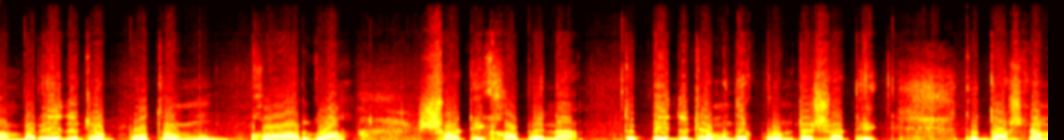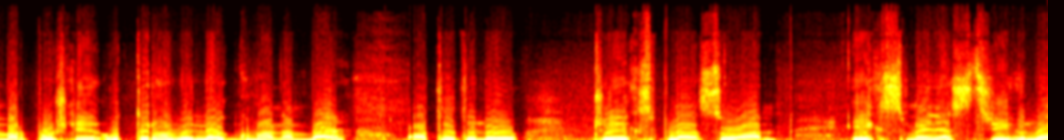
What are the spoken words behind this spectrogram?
নাম্বার। এই দুটো প্রথম খ আর গ সঠিক হবে না। তো এই দুটোর মধ্যে কোনটা সঠিক? তো দশ নম্বর প্রশ্নের উত্তর হবে হলো ঘ নাম্বার, অর্থাৎ হলো two X plus one X minus three হলো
